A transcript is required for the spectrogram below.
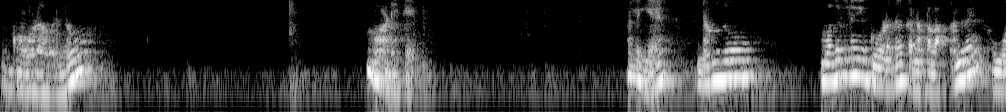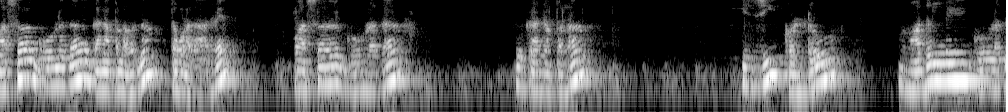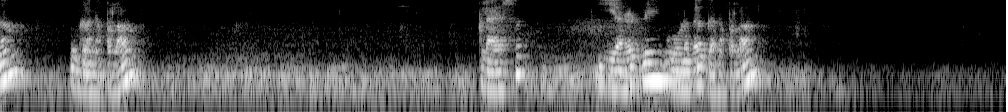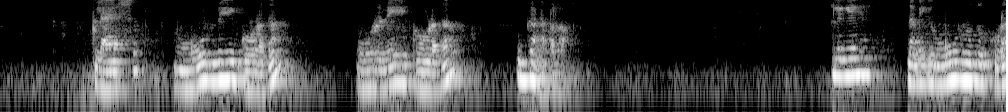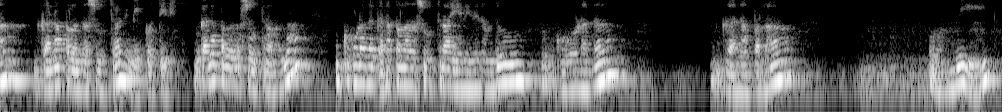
ಗೋಳವನ್ನು ಮಾಡಿದೆ. ಅಲ್ಲಿಗೆ ನಮ್ಮದು ಮೊದಲನೇ ಗೋಳದ ಘನಫಲ, ಅಂದರೆ ಹೊಸ ಗೋಳದ ಘನಫಲವನ್ನು ತಗೊಳ್ಳೋದಾದರೆ ಹೊಸ ಗೋಳದ ಘನಫಲ ಈಸ್ ಈಕ್ವಲ್ ಟು ಮೊದಲನೇ ಗೋಳದ ಘನಫಲ ಪ್ಲಸ್ ಎರಡನೇ ಗೋಳದ ಘನಫಲ ಪ್ಲಸ್ ಮೂರನೇ ಗೋಳದ ಮೂರನೇ ಗೋಳದ ಘನಫಲ ಅಲ್ಲಿಗೆ ನಮಗೆ ಮೂರದು ಕೂಡ ಘನಫಲದ ಸೂತ್ರ ನಿಮಗೆ ಗೊತ್ತಿದೆ. ಘನಫಲದ ಸೂತ್ರವನ್ನು ಗೋಳದ ಘನಫಲದ ಸೂತ್ರ ಏನಿದೆ ನಮ್ಮದು ಗೋಳದ ಘನಫಲ V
